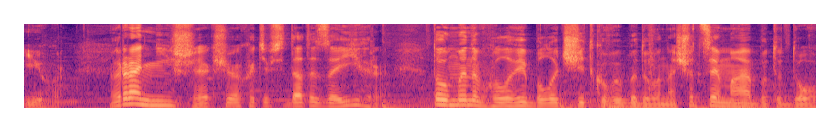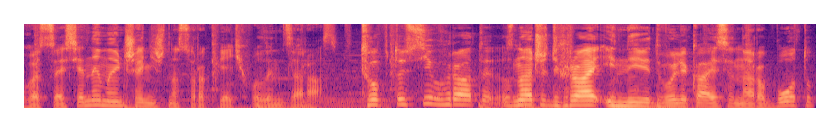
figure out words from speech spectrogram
ігор. Раніше, якщо я хотів сідати за ігри, то в мене в голові було чітко вибудовано, що це має бути довга сесія не менше ніж на 45 хвилин за раз. Тобто сів грати, значить грай і не відволікайся на роботу,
